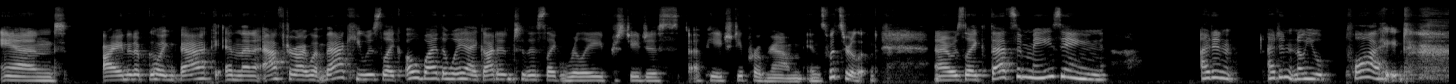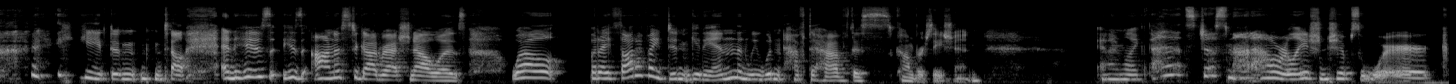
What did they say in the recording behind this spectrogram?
And I ended up going back. And then after I went back, he was like, oh, by the way, I got into this like really prestigious uh, PhD program in Switzerland. And I was like, that's amazing. I didn't. I didn't know you applied. he didn't tell. And his his honest to God rationale was, well, but I thought if I didn't get in, then we wouldn't have to have this conversation. And I'm like, that's just not how relationships work.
